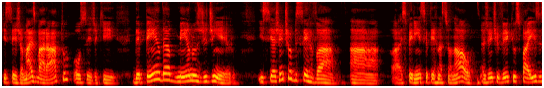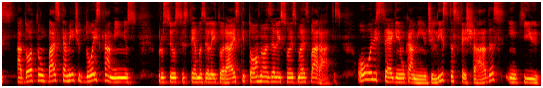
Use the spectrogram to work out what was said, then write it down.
que seja mais barato, ou seja, que dependa menos de dinheiro. E se a gente observar a a experiência internacional, a gente vê que os países adotam basicamente dois caminhos para os seus sistemas eleitorais que tornam as eleições mais baratas. Ou eles seguem um caminho de listas fechadas, em que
